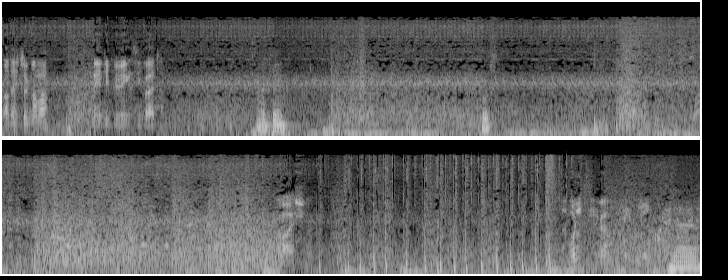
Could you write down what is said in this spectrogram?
Warte, ich drück nochmal. Ne, die bewegen sich weiter. Okay. Ups. Da war ich schon. Unten, gell? Ja, ja.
